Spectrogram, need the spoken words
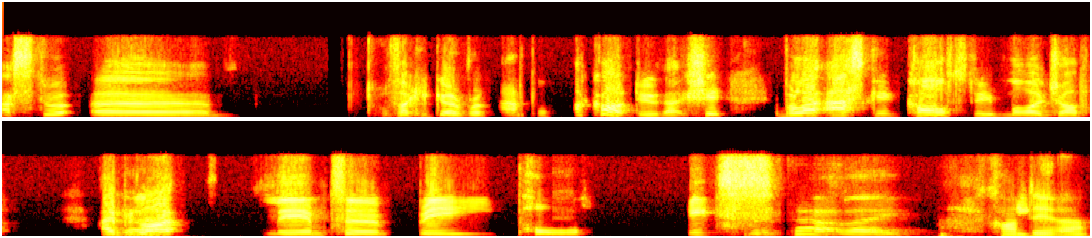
ask to um if I could go run Apple. I can't do that shit. It'd be like asking Carl to do my job. I'd be like Liam to be Paul. It's Exactly. I can't do that.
